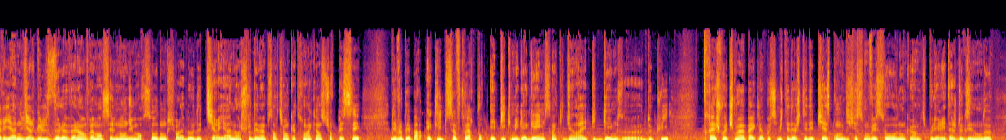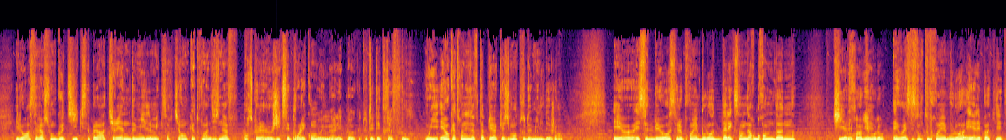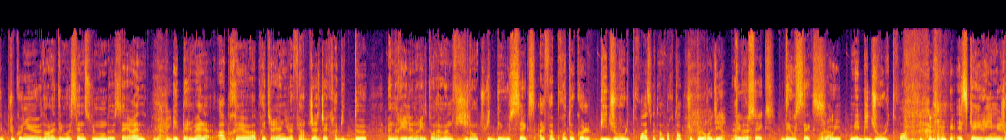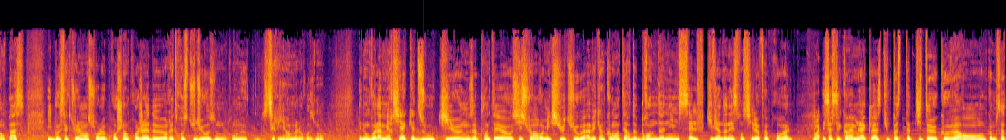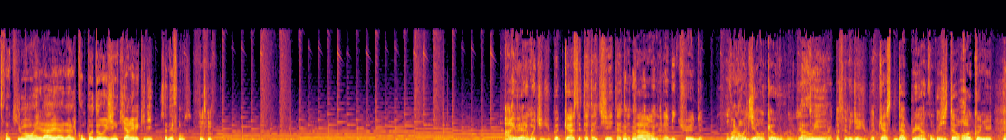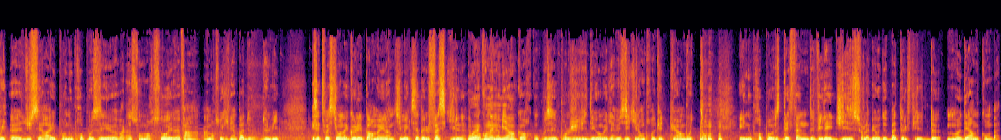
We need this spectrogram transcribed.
Tyrian, virgule The Level, hein, vraiment c'est le nom du morceau, donc sur la BO de Tyrian, un shoot 'em up sorti en 95 sur PC, développé par Eclipse Software pour Epic Mega Games, hein, qui deviendra Epic Games euh, depuis. Très chouette shmup avec la possibilité d'acheter des pièces pour modifier son vaisseau, donc euh, un petit peu l'héritage de Xenon 2. Il aura sa version gothique, qui s'appellera Tyrian 2000, mais qui sortira en 99, parce que la logique c'est pour les cons. Oui, mais à l'époque, tout était très flou. Oui, et en 99, t'appelais quasiment tout 2000 déjà. Et, euh, et cette BO, c'est le premier boulot d'Alexander Brandon. Qui à l'époque. Premier boulot Et ouais, c'est son tout premier boulot. Et à l'époque, il était plus connu euh, dans la démo scène sous le nom de Siren. Bah oui. Et pêle-mêle, après, euh, après Tyrian, il va faire Jazz Jack Rabbit 2, Unreal, Unreal Tournament, Vigilant 8, Deus Ex, Alpha Protocol, Bejeweled 3, c'est important. Tu peux le redire, Ah Deus bah, Ex. Deus Ex, Voilà. oui, mais Bejeweled 3, et Skyrim, et j'en passe. Il bosse actuellement sur le prochain projet de Retro Studios, dont on ne sait rien malheureusement. Et donc voilà, merci à Kazu qui euh, nous a pointé euh, aussi sur un remix YouTube avec un commentaire de Brandon himself qui vient donner son seal of approval. Ouais. Et ça c'est quand même la classe. Tu postes ta petite euh, cover en comme ça tranquillement et là il y a le compo d'origine qui arrive et qui dit ça défonce. Arrivé à la moitié du podcast, et tatati et tatata, on a l'habitude. On va le redire au cas où vous êtes Bah oui. euh, voilà, pas familier du podcast, d'appeler un compositeur reconnu Oui. euh, du Serail pour nous proposer euh, voilà son morceau, et, enfin un morceau qui vient pas de, de lui. Et cette fois-ci, on a gaulé par mail un petit mec qui s'appelle Faskill. Ouais, qu'on bon, aime il a bien. Pas encore composé pour le jeu vidéo, mais de la musique, il en produit depuis un bout de temps. et il nous propose Defend the Villages sur la BO de Battlefield 2 Modern Combat.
